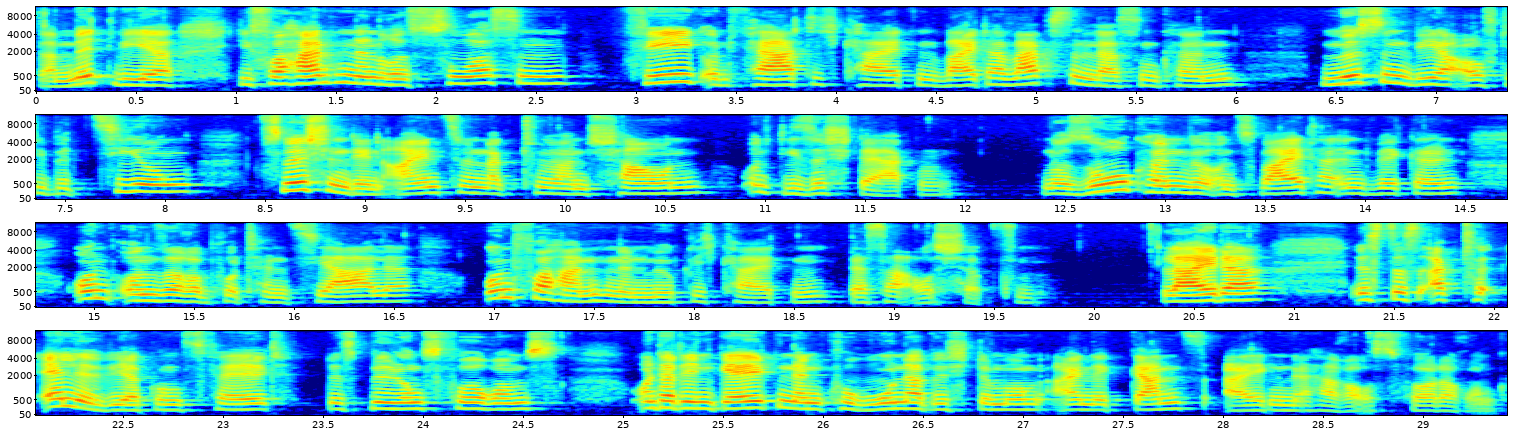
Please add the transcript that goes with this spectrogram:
Damit wir die vorhandenen Ressourcen, Fähig und Fertigkeiten weiter wachsen lassen können, müssen wir auf die Beziehung zwischen den einzelnen Akteuren schauen und diese stärken. Nur so können wir uns weiterentwickeln und unsere Potenziale und vorhandenen Möglichkeiten besser ausschöpfen. Leider ist das aktuelle Wirkungsfeld des Bildungsforums unter den geltenden Corona-Bestimmungen eine ganz eigene Herausforderung.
